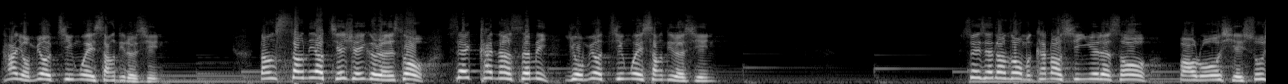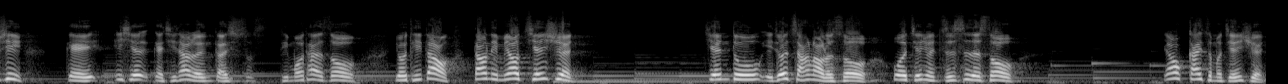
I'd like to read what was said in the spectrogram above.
他有没有敬畏上帝的心？当上帝要拣选一个人的时候，是在看他的生命有没有敬畏上帝的心。所以在当中，我们看到新约的时候，保罗写书信给一些给其他人，给提摩太的时候，有提到，当你们要拣选监督，也就是长老的时候，或者拣选执事的时候，要该怎么拣选？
